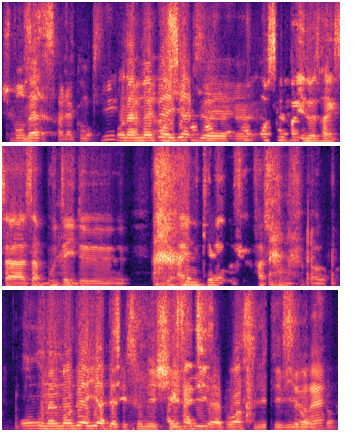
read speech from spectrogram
Je pense qu'il sera la contre Lille. On a Ah, demandé à Yann de, On, on sait pas, il doit être avec sa, sa bouteille de, de Heineken. Enfin, je, je sais pas. on on a demandé à Yad d'aller sonner chez sa lui pour voir s'il était C'est vivant vrai encore.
